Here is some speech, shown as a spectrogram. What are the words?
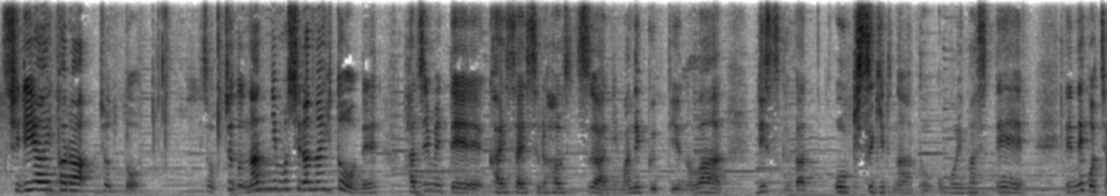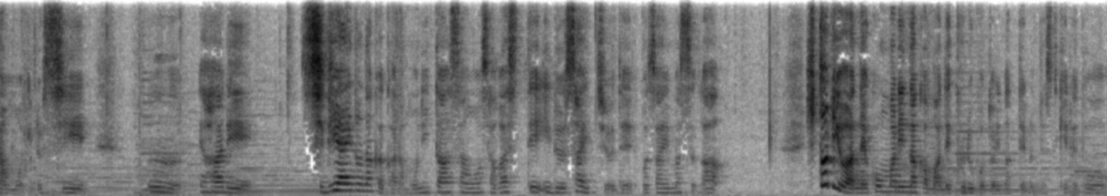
知り合いからちょっとそうちょっと何にも知らない人をね初めて開催するハウスツアーに招くっていうのはリスクが大きすぎるなと思いましてで猫ちゃんもいるし、うん、やはり知り合いの中からモニターさんを探している最中でございますが1人はねこんまり仲間で来ることになってるんですけれど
